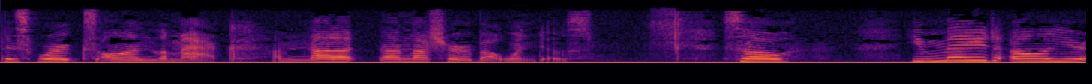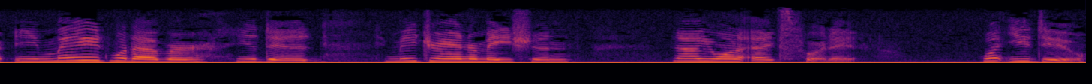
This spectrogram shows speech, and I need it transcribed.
this works on the Mac. I'm not I'm not sure about Windows. So, you made all your you made whatever you did. You made your animation. Now you want to export it. What you do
